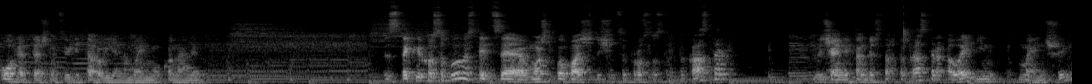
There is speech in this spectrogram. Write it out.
Огляд теж на цю гітару є на моєму каналі. З таких особливостей це можете побачити, що це просто стартокастер, звичайний Fender Stratocaster, але він менший.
